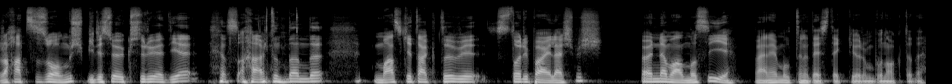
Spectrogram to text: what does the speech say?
rahatsız olmuş. Birisi öksürüyor diye ardından da maske taktığı bir story paylaşmış. Önlem alması iyi. Ben Hamilton'ı destekliyorum bu noktada.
